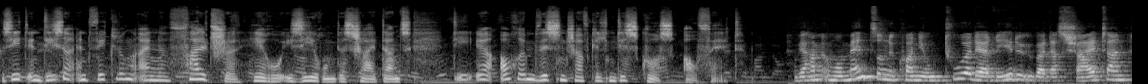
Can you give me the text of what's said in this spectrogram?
sieht in dieser Entwicklung eine falsche Heroisierung des Scheiterns, die ihr auch im wissenschaftlichen Diskurs auffällt. Wir haben im Moment so eine Konjunktur der Rede über das Scheitern,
